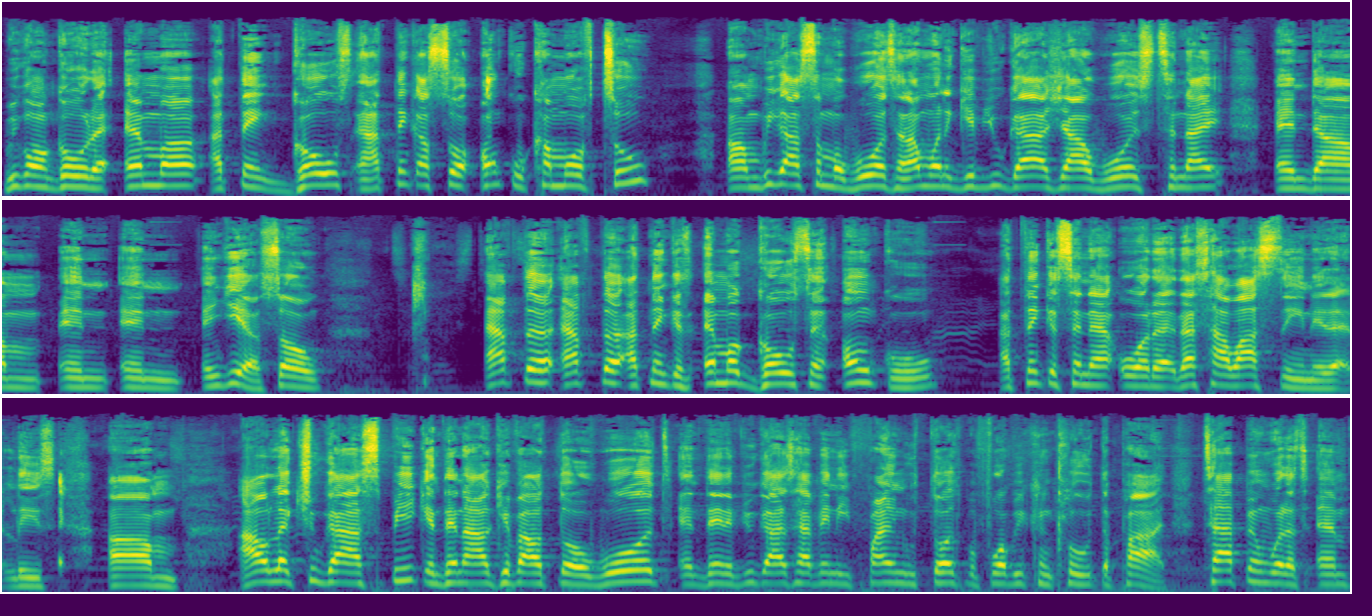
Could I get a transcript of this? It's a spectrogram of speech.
we gonna go to Emma, I think Ghost, and I think I saw Uncle come off too. Um, we got some awards and I want to give you guys your awards tonight. And um and and and yeah, so after after I think it's Emma Ghost and Uncle. I think it's in that order. That's how I seen it at least. Um, I'll let you guys speak and then I'll give out the awards. And then if you guys have any final thoughts before we conclude the pod, tap in with us, M.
